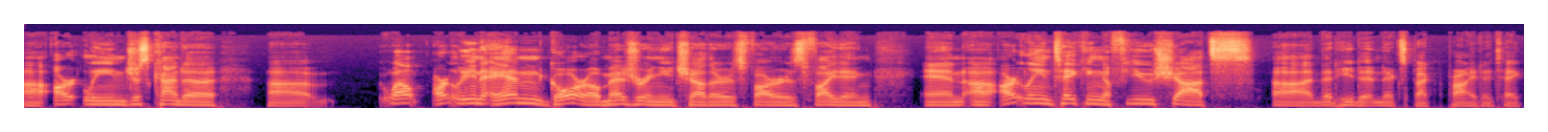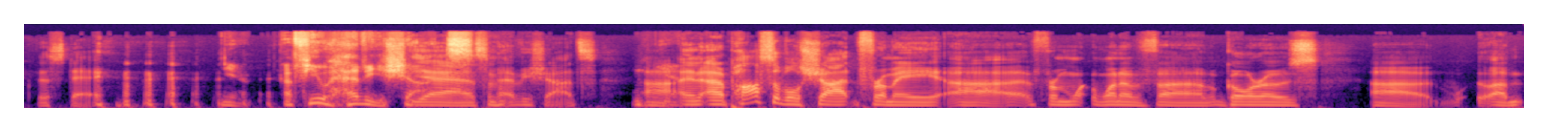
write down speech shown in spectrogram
uh, Art Lean just kind of. Uh, well, Art Lean and Goro measuring each other as far as fighting, and uh, Art Lean taking a few shots uh, that he didn't expect probably to take this day. yeah, a few heavy shots. Yeah, some heavy shots, uh, yeah. and a possible shot from a uh, from one of uh, Goro's uh, um,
